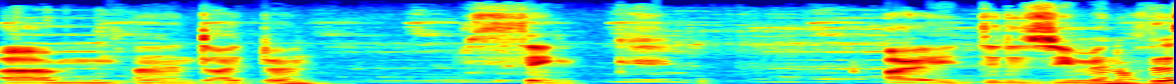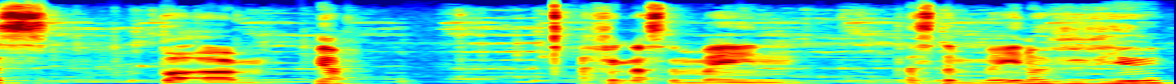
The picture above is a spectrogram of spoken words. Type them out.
Um, and I don't think I did a zoom in of this, but um, yeah, I think that's the main, that's the main overview.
